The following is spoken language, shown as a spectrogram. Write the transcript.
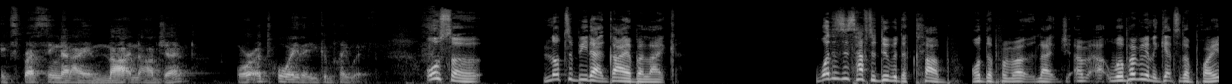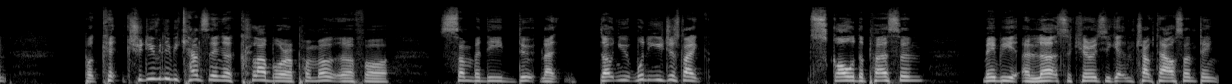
expressing that I am not an object or a toy that you can play with. Also, not to be that guy, but like, what does this have to do with the club or the promote? Like, um, uh, we're probably going to get to the point, but ca should you really be canceling a club or a promoter for somebody do like? Don't you? Wouldn't you just like scold the person? Maybe alert security, get them chucked out or something.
